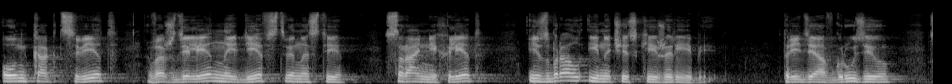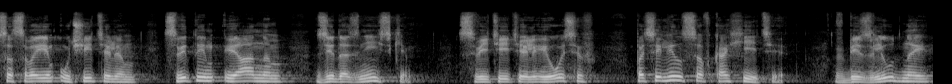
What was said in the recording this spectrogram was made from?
Он, как цвет вожделенной девственности с ранних лет, избрал иноческий жребий. Придя в Грузию со своим учителем, святым Иоанном Зидознийским, святитель Иосиф поселился в Кахите, в безлюдной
